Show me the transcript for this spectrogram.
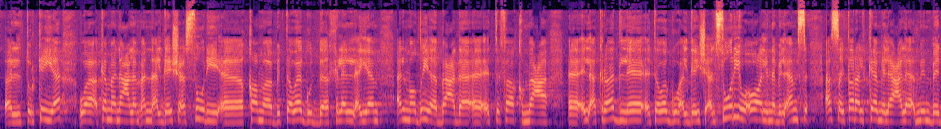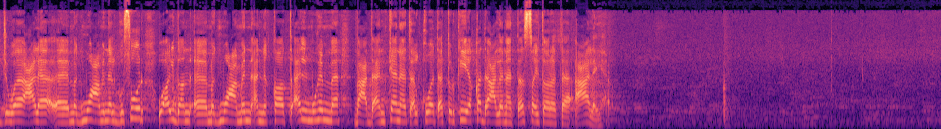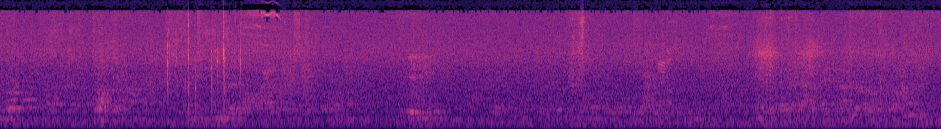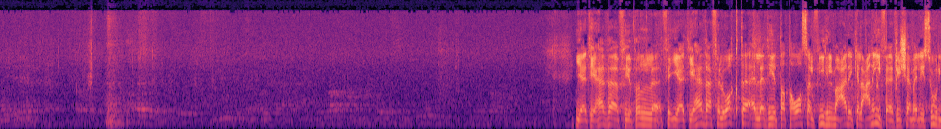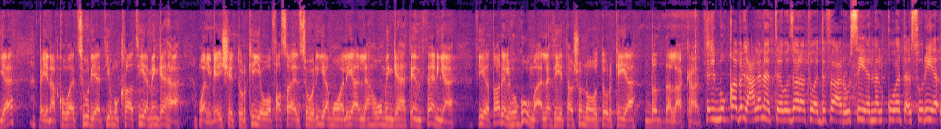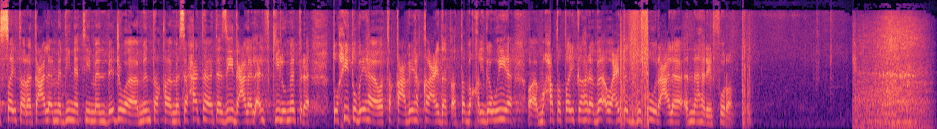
التركية. وكما نعلم أن الجيش السوري قام بالتواجد خلال الأيام الماضية بعد اتفاق مع الأكراد لتوجه الجيش السوري. وأعلن بالأمس السيطرة الكاملة على منبج وعلى مجموعة من الجسور وأيضا مجموعة من النقاط المهمة مهمة بعد أن كانت القوات التركية قد أعلنت السيطرة عليها. يأتي هذا في ظل في يأتي هذا في الوقت الذي تتواصل فيه المعارك العنيفة في شمال سوريا بين قوات سوريا الديمقراطية من جهة والجيش التركي وفصائل سورية مواليه له من جهة ثانية. في إطار الهجوم الذي تشنه تركيا ضد الأكراد. في المقابل أعلنت وزارة الدفاع الروسية أن القوات السورية سيطرت على مدينة منبج ومنطقة مساحتها تزيد على الألف كيلومتر تحيط بها وتقع بها قاعدة الطبقة الجوية ومحطتي كهرباء وعدة جسور على نهر الفرات.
